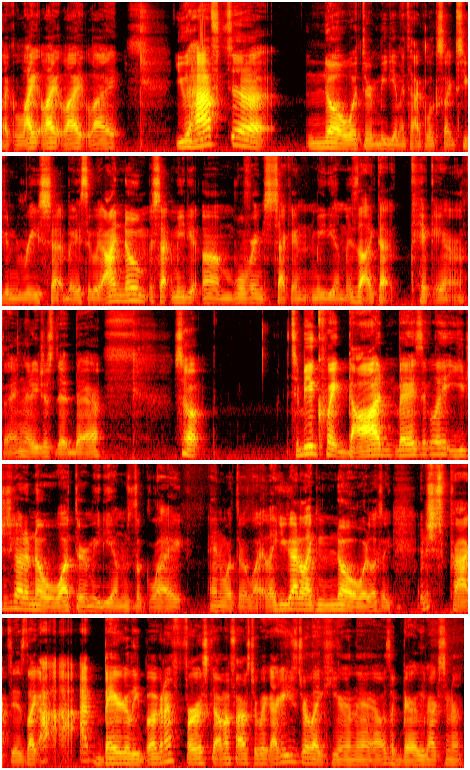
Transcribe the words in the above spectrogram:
like light, light, light, light. You have to know what their medium attack looks like so you can reset basically. I know medium um Wolverine's second medium is that like that kick air thing that he just did there. So to be a Quake god, basically, you just gotta know what their mediums look like and what they're like. Like you gotta like know what it looks like. It's just practice. Like I, I barely like when I first got my five star Quake, I used her like here and there. I was like barely practicing her.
